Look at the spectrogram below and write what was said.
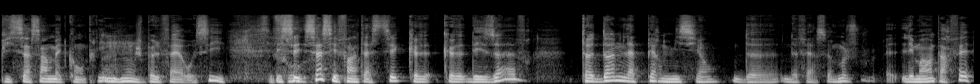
puis ça semble être compris, Mhm. je peux le faire aussi. Et fou. ça, c'est fantastique que, que des œuvres te donnent la permission de, de faire ça. Moi, je- les moments parfaits,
